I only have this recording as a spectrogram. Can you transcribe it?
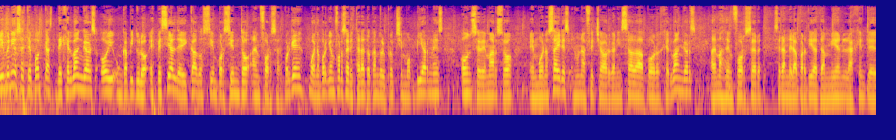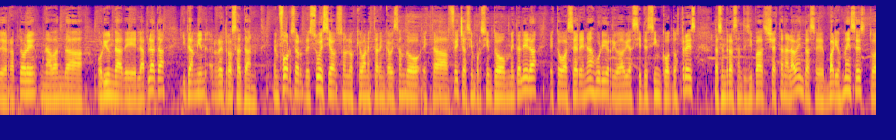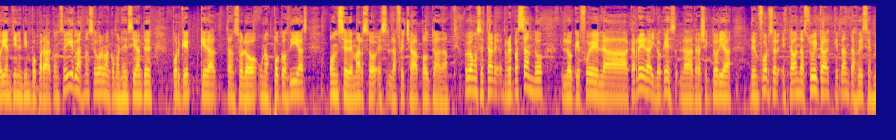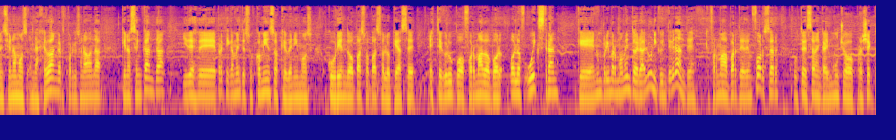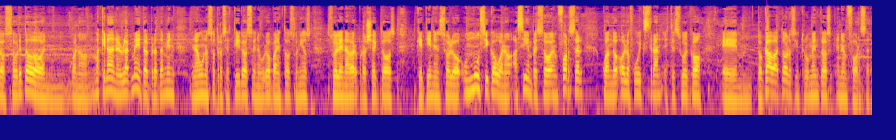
Bienvenidos a este podcast de Headbangers. Hoy un capítulo especial dedicado 100% a Enforcer. ¿Por qué? Bueno, porque Enforcer estará tocando el próximo viernes 11 de marzo en Buenos Aires en una fecha organizada por Headbangers. Además de Enforcer, serán de la partida también la gente de Raptore, una banda oriunda de La Plata y también Retro Satan. Enforcer de Suecia son los que van a estar encabezando esta fecha 100% metalera. Esto va a ser en Asbury, Rivadavia 7523. Las entradas anticipadas ya están a la venta hace varios meses. Todavía tienen tiempo para conseguirlas. No se duerman, como les decía antes, porque queda tan solo unos pocos días. 11 de marzo es la fecha pautada. Hoy vamos a estar repasando lo que fue la carrera y lo que es la trayectoria de Enforcer, esta banda sueca que tantas veces mencionamos en la Headbangers porque es una banda que nos encanta y desde prácticamente sus comienzos que venimos cubriendo paso a paso lo que hace este grupo formado por Olof Wickstrand que en un primer momento era el único integrante que formaba parte de Enforcer. Ustedes saben que hay muchos proyectos, sobre todo en, bueno, más que nada en el black metal, pero también en algunos otros estilos en Europa, en Estados Unidos suelen haber proyectos que tienen solo un músico. Bueno, así empezó Enforcer cuando Olof Wickstrand, este sueco, em, tocaba todos los instrumentos en Enforcer.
